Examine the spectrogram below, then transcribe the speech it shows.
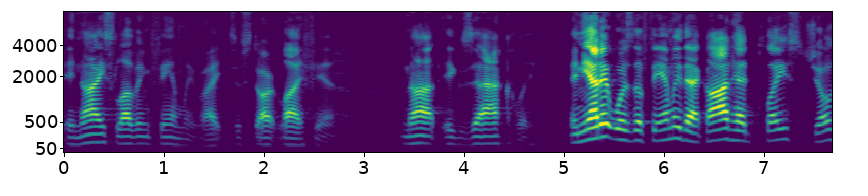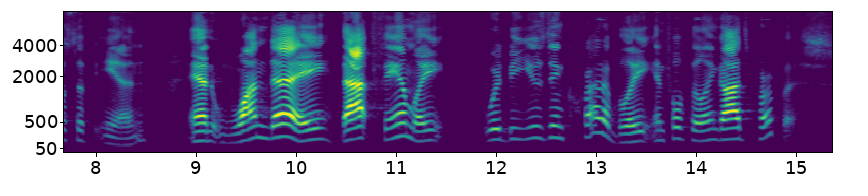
a nice, loving family, right, to start life in. Not exactly. And yet it was the family that God had placed Joseph in. And one day, that family would be used incredibly in fulfilling God's purpose.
